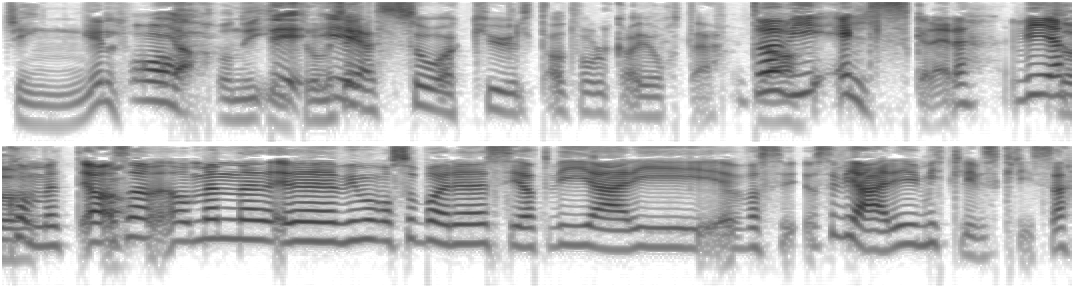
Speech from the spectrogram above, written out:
jingle Åh, Ja. og ny det er så kult at folk har gjort det. Da, Ja. Vi elsker dere. Vi er Så- kommet ja, ja. altså, Men vi må også bare si at vi er i, hva altså, vi er i midtlivskrise.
